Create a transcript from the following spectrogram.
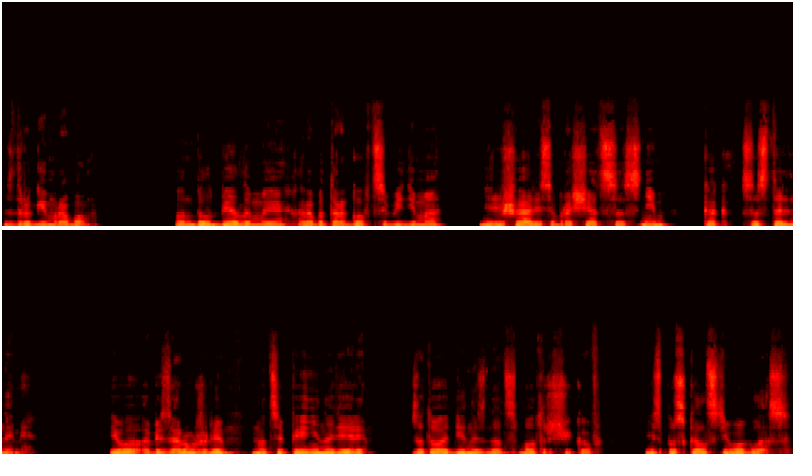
с другим рабом. Он был белым, и работорговцы, видимо, не решались обращаться с ним, как с остальными. Его обезоружили, но цепей не надели. Зато один из надсмотрщиков не спускал с него глаз.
